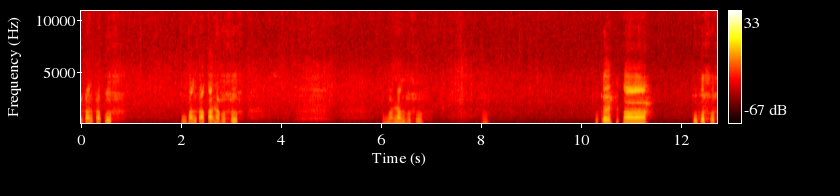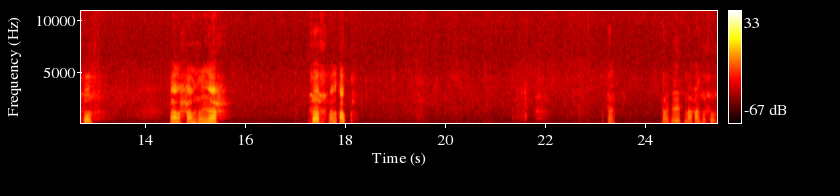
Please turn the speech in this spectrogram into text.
ikan gabus. Umpan kakak ya susu. Lumayan susu. Hmm. Oke, uh, kukus susu. Alhamdulillah. Sos mantap. Oke. Nah, ini makan susu.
